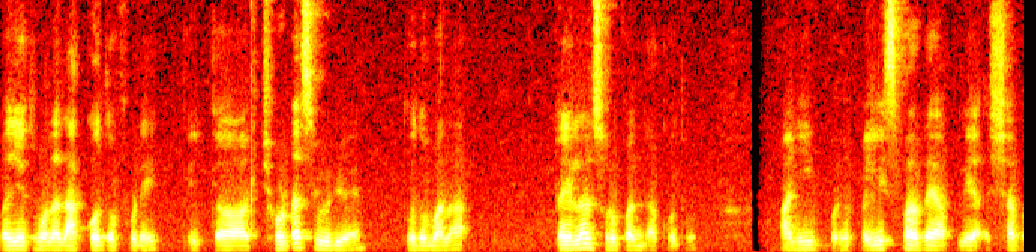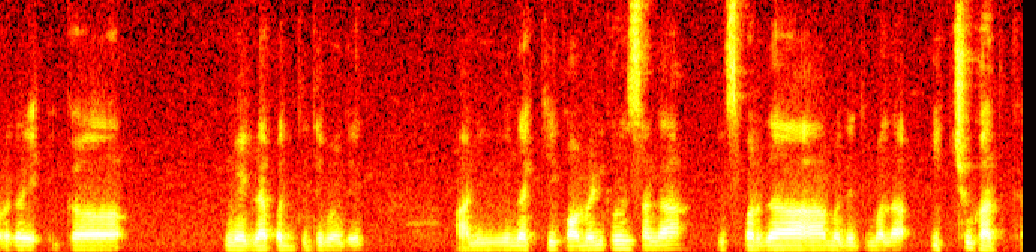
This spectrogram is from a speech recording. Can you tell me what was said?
म्हणजे तुम्हाला दाखवतो पुढे. एक छोटासा व्हिडिओ आहे. तो तुम्हाला ट्रेलर स्वरूपात दाखवतो. आणि पहिली स्पर्धा आहे आपली अशा प्रकारे एक वेगळ्या पद्धतीमध्ये. आणि नक्की कॉमेंट करून सांगा. ही स्पर्धामध्ये तुम्हाला इच्छुक आहात का?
